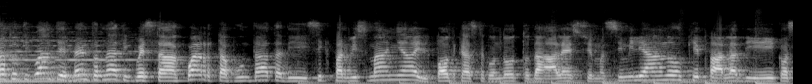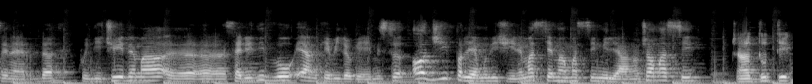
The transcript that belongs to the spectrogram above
Ciao a tutti quanti e bentornati in questa quarta puntata di Sic Parvis Magna, il podcast condotto da Alessio e Massimiliano che parla di cose nerd, quindi cinema, eh, serie tv e anche videogames. Oggi parliamo di cinema assieme a Massimiliano. Ciao Massi! Ciao a tutti!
